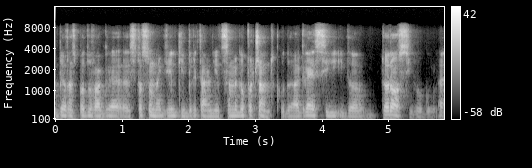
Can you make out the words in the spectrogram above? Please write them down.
biorąc pod uwagę stosunek Wielkiej Brytanii od samego początku do agresji i do, do Rosji w ogóle,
